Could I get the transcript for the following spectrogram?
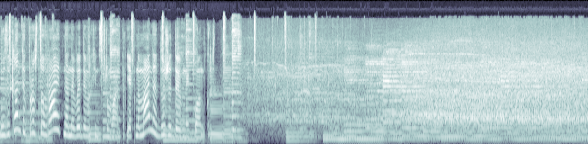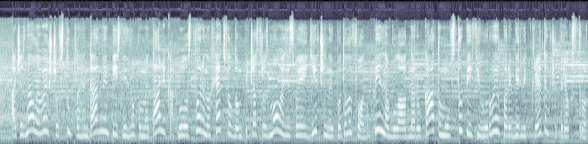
Музиканти просто грають на невидимих інструментах. Як на мене, дуже дивний конкурс. А чи знали ви, що вступ легендарної пісні групи Металіка було створено Хетфілдом під час розмови зі своєю дівчиною по телефону? Вільна була одна рука, тому у вступі фігурує перебір відкритих чотирьох струн.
